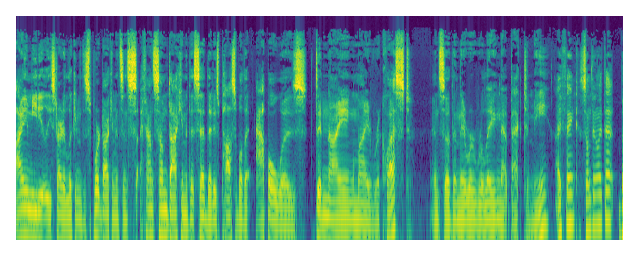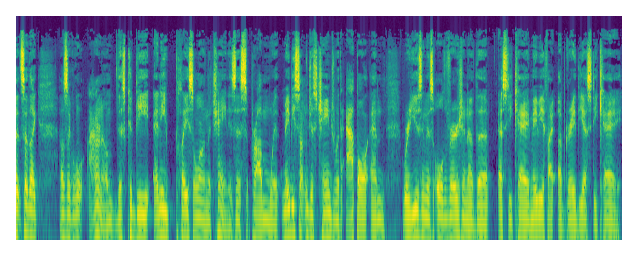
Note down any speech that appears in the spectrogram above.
I immediately started looking at the support documents and I found some document that said that it's possible that Apple was denying my request. And so then they were relaying that back to me, I think, something like that. But so, like, I was like, well, I don't know. This could be any place along the chain. Is this a problem with maybe something just changed with Apple and we're using this old version of the SDK? Maybe if I upgrade the SDK,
